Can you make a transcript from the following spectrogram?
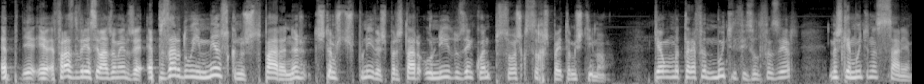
a, a, frase deveria ser mais ou menos é, apesar do imenso que nos separa, estamos disponíveis para estar unidos enquanto pessoas que se respeitam e estimam. Que é uma tarefa muito difícil de fazer, mas que é muito necessária.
